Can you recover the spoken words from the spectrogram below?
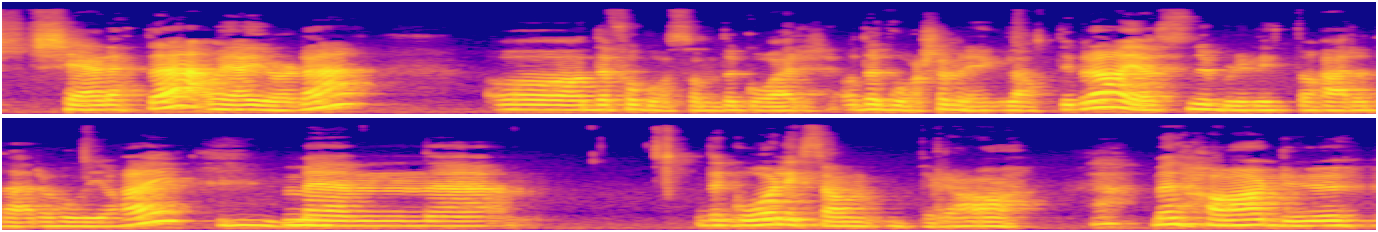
skjer dette, og jeg gjør det. Og det får gå som det går. Og det går som regel alltid bra. Jeg snubler litt og her og der og hoi og hei. Mm. Men eh, det går liksom bra. Men har du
